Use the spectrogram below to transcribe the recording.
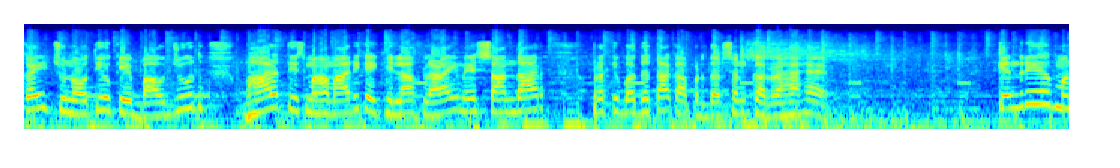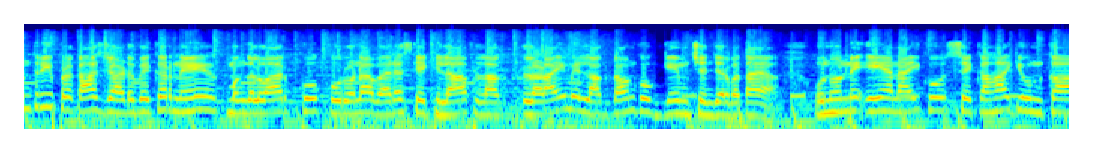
कई चुनौतियों के बावजूद भारत इस महामारी के खिलाफ लड़ाई में शानदार प्रतिबद्धता का प्रदर्शन कर रहा है। केंद्रीय मंत्री प्रकाश जावड़ेकर ने मंगलवार को कोरोना वायरस के खिलाफ लड़ाई में लॉकडाउन को गेम चेंजर बताया। उन्होंने एएनआई को से कहा कि उनका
